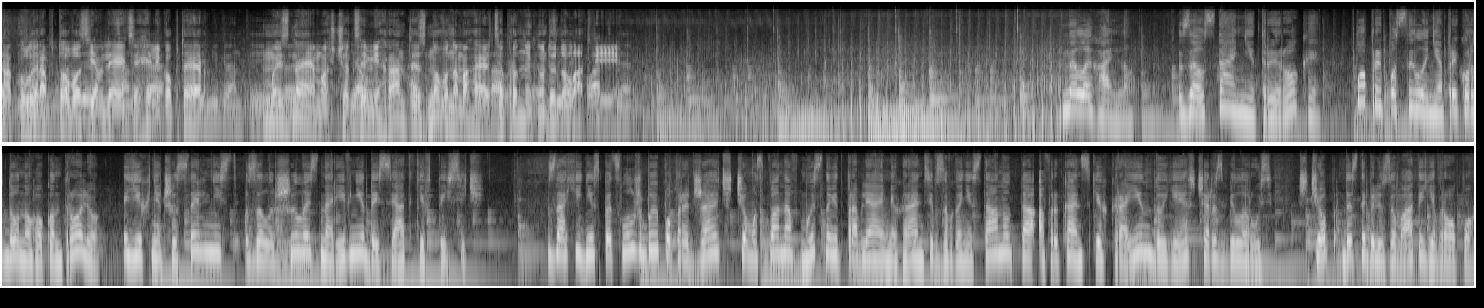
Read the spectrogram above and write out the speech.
А коли раптово з'являється гелікоптер, Ми знаємо, що це мігранти знову намагаються проникнути до Латвії. Нелегально. За останні три роки, попри посилення прикордонного контролю, їхня чисельність залишилась на рівні десятків тисяч. Західні спецслужби попереджають, що Москва навмисно відправляє мігрантів з Афганістану та африканських країн до ЄС через Білорусь, щоб дестабілізувати Європу.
